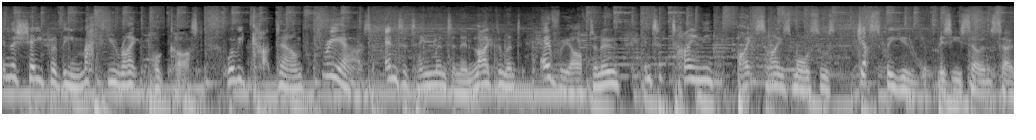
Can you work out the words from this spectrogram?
in the shape of the Matthew Wright podcast, where we cut down three hours of entertainment and enlightenment every afternoon into tiny, bite sized morsels just for you, you busy so and so.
